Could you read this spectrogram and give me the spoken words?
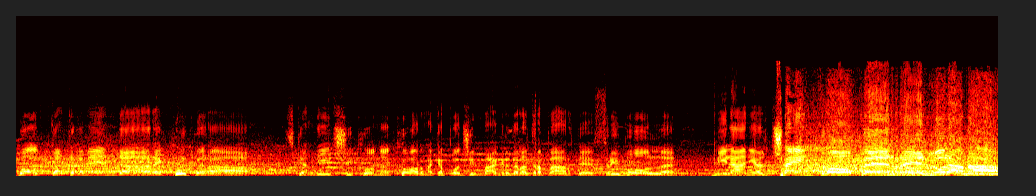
botta tremenda, recupera Scandici con Corna che appoggia in bagre, dall'altra parte free ball, Milani al centro per Lulama,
